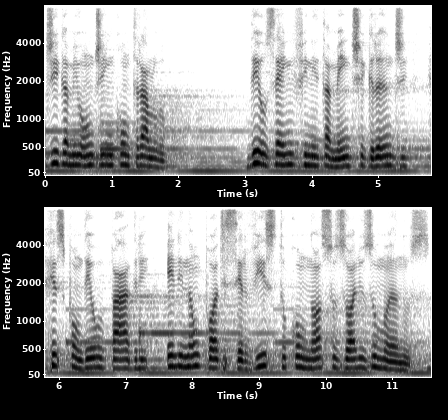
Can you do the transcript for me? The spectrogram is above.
Diga-me onde encontrá-lo. Deus é infinitamente grande, respondeu o padre, ele não pode ser visto com nossos olhos humanos.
